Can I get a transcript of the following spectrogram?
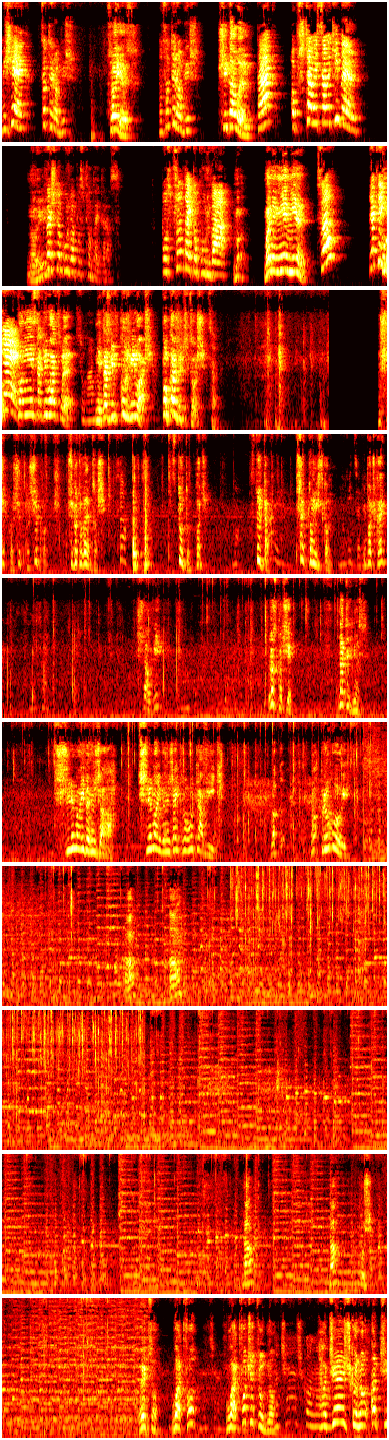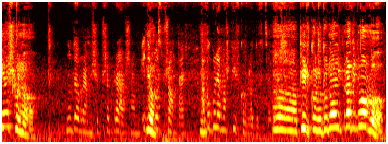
Misiek, co ty robisz? Co jest? No co ty robisz? Sikałem. Tak? Obszczałeś cały kibel! No i? Weź to kurwa posprzątaj teraz. Posprzątaj to kurwa! Ma... Manie, nie, nie. Co? Jakie To, nie? to nie jest takie łatwe. Słucham. Nie, teraz mnie wkurwiłaś. Pokażę ci coś. Co? No Szybko, szybko, szybko. Przygotowałem coś. Co? Stój tu, chodź. No, Stój tak. Przed tą miską. No widzę. I poczekaj. No co? Szlaugi. Rozkocz się. Natychmiast. Trzymaj węża. Trzymaj węża i próbuj trafić. No, no próbuj. O, o. No. No, puść. No i co? Łatwo? No. Łatwo czy trudno? No ciężko, no. A ciężko, no, a ciężko, no. No dobra, Misiu, przepraszam. Idę No. posprzątać. A w ogóle masz piwko w lodówce, wiesz? A, piwko lodu, no i prawidłowo.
